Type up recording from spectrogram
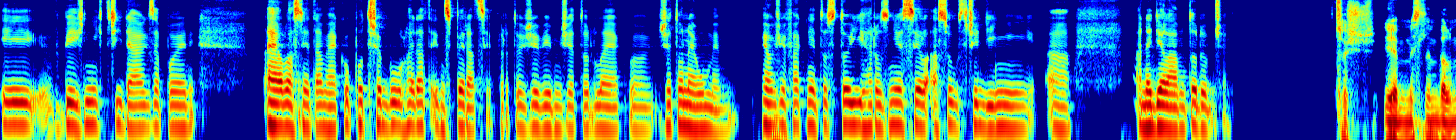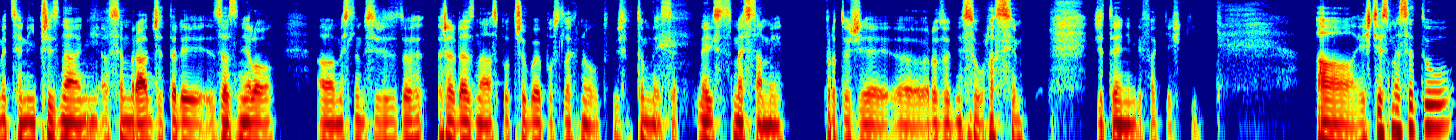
i v běžných třídách zapojeny. A já vlastně tam jako potřebuji hledat inspiraci, protože vím, že tohle jako, že to neumím. Jo, že hmm. fakt mě to stojí hrozně sil a soustředění a, a nedělám to dobře. Což je, myslím, velmi cený přiznání a jsem rád, že tady zaznělo. A myslím si, že to řada z nás potřebuje poslechnout, že v tom nejse, nejsme sami, protože uh, rozhodně souhlasím, že to je někdy fakt těžký. A ještě jsme se tu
